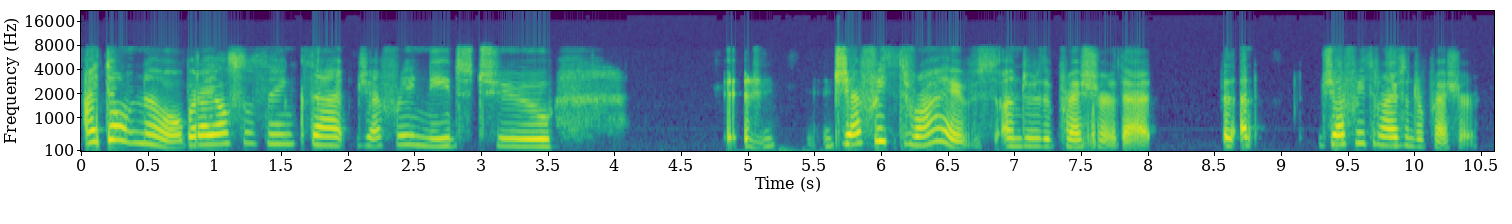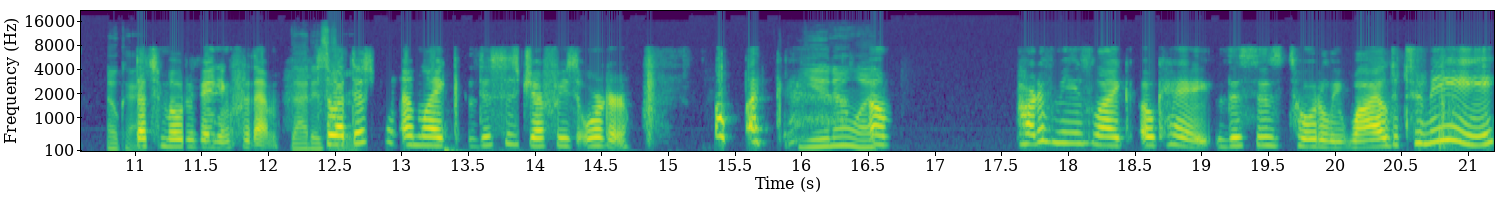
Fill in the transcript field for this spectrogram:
I don't know, but I also think that Jeffrey needs to. Jeffrey thrives under the pressure that. Uh, Jeffrey thrives under pressure. Okay. That's motivating for them. that is So at this point, I'm like, this is Jeffrey's order. like, You know what? um, part of me is like, okay, this is totally wild to me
